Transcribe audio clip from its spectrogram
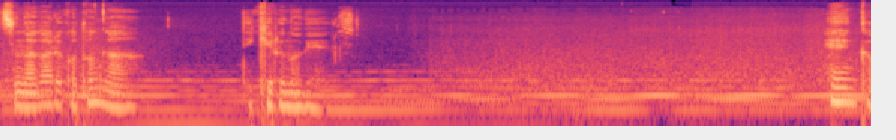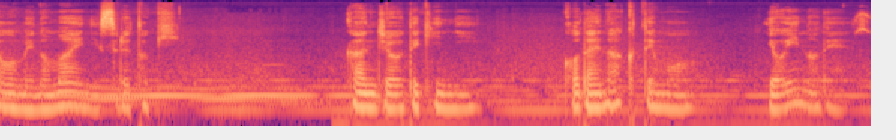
つながることができるのです。変化を目の前にするとき感情的に答えなくても良いのです。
